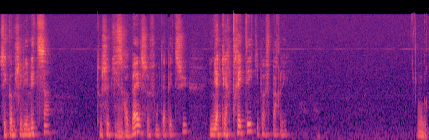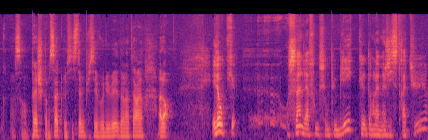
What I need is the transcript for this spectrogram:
C'est comme chez les médecins. Tous ceux qui se rebellent se font taper dessus. Il n'y a que les retraités qui peuvent parler. Donc, ça empêche comme ça que le système puisse évoluer de l'intérieur. Alors. Et donc, au sein de la fonction publique, dans la magistrature,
